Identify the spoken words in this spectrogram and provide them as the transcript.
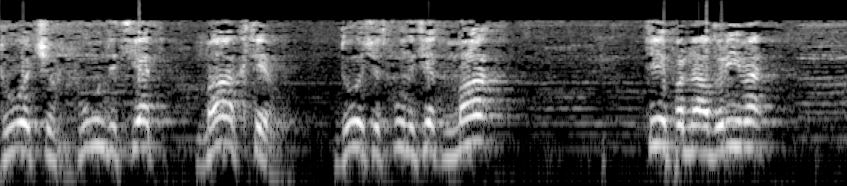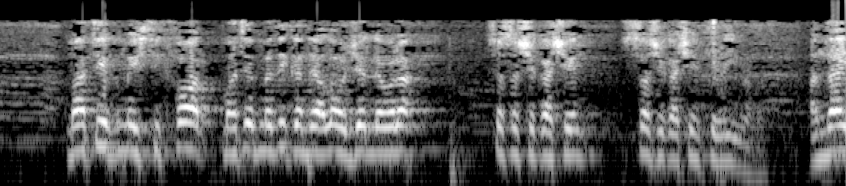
duhet që fundi të jetë më aktiv, duhet që fundi të jetë më tepër në adhurime, më tepër me istigfar, më tepër me dhikër të Allahut xhelle Se sa që ka qenë, sa që ka qenë fillimi. Andaj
